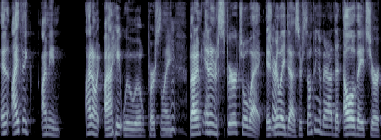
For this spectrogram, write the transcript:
And I think, I mean, I don't, I hate woo woo personally, but I'm in a spiritual way. It Sure. really does. There's something about it that elevates your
